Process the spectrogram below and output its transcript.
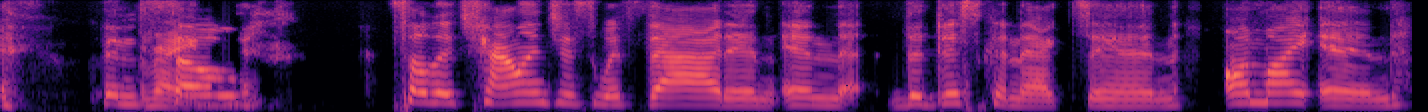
right. and right. so so the challenges with that and and the disconnect and on my end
